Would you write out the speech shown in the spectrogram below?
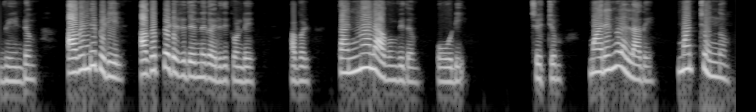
വീണ്ടും അവന്റെ പിടിയിൽ അകപ്പെടരുതെന്ന് കരുതിക്കൊണ്ട് അവൾ തന്നാലാവും വിധം ഓടി. ചുറ്റും മരങ്ങളല്ലാതെ മറ്റൊന്നും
